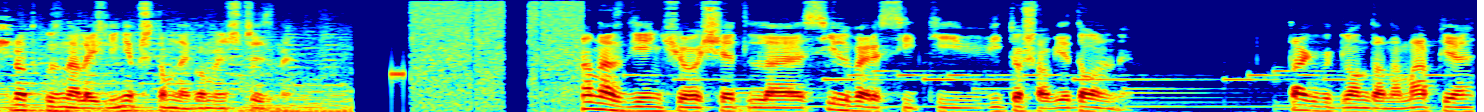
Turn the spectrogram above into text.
W środku znaleźli nieprzytomnego mężczyznę. A na zdjęciu osiedle Silver City w Witoszowie Dolnym. Tak wygląda na mapie.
